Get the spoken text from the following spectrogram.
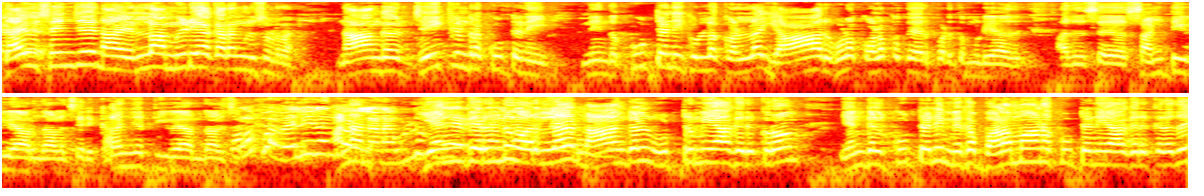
தயவு செஞ்சு நான் எல்லா மீடியாக்காரங்களும் சொல்றேன் நாங்க ஜெயிக்கின்ற கூட்டணி நீ இந்த கூட்டணிக்குள்ள கொள்ள யாரு கூட குழப்பத்தை ஏற்படுத்த முடியாது அது சன் டிவியா இருந்தாலும் சரி கலைஞர் டிவியா இருந்தாலும் சரி எங்கிருந்து. வரல நாங்கள் ஒற்றுமையாக இருக்கிறோம் எங்கள் கூட்டணி மிக பலமான கூட்டணியாக இருக்கிறது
